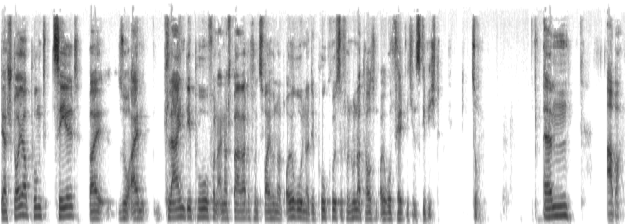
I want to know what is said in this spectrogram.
der Steuerpunkt zählt bei so einem kleinen Depot von einer Sparrate von 200 Euro, einer Depotgröße von 100.000 Euro fällt nicht ins Gewicht. So. Ähm, aber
